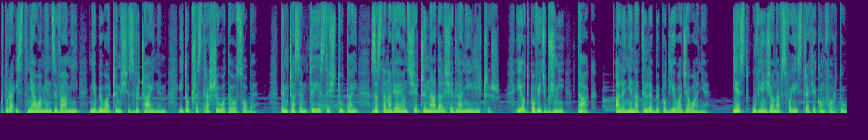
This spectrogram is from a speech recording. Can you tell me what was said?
która istniała między wami, nie była czymś zwyczajnym i to przestraszyło tę osobę. Tymczasem ty jesteś tutaj, zastanawiając się, czy nadal się dla niej liczysz. I odpowiedź brzmi tak, ale nie na tyle, by podjęła działanie. Jest uwięziona w swojej strefie komfortu,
